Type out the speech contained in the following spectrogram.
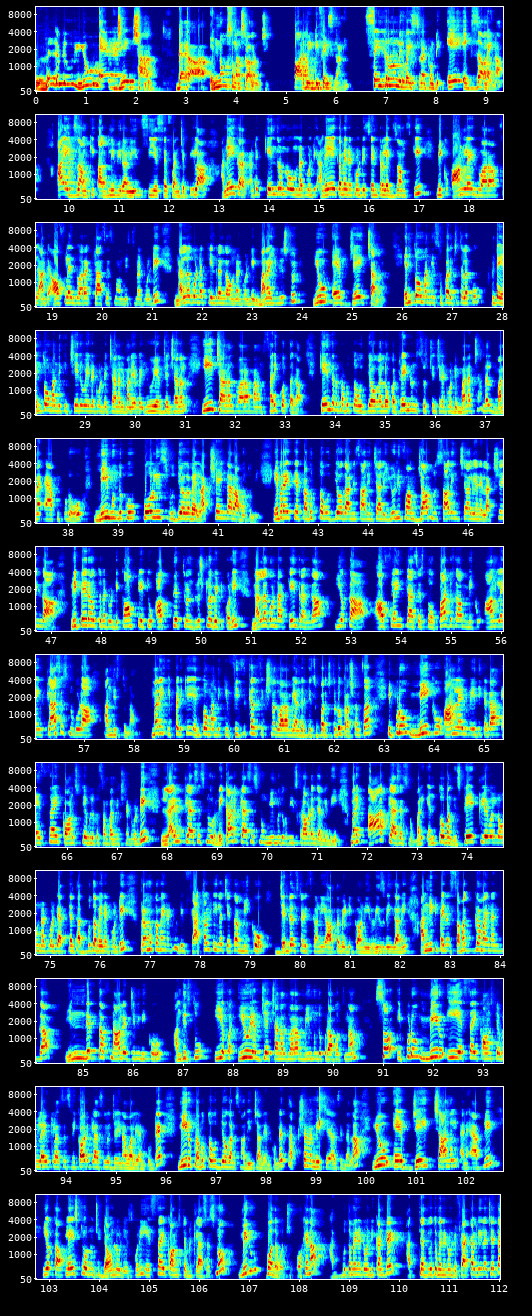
Welcome to UFJ channel గత ఎన్నో సంవత్సరాల నుంచి ఆర్మీ డిఫెన్స్ కానీ సెంట్రల్లో నిర్వహిస్తున్నటువంటి ఏ ఎగ్జామ్ అయినా ఆ ఎగ్జామ్కి అగ్నివీర్ అని సిఎస్ఎఫ్ అని చెప్పి ఇలా అనేక రక అంటే కేంద్రంలో ఉన్నటువంటి అనేకమైనటువంటి సెంట్రల్ ఎగ్జామ్స్కి మీకు ఆన్లైన్ ద్వారా అంటే ఆఫ్లైన్ ద్వారా క్లాసెస్ను అందిస్తున్నటువంటి నల్లగొండ కేంద్రంగా ఉన్నటువంటి మన ఇన్స్టిట్యూట్ యుఎఫ్జే ఛానల్ ఎంతో మంది సుపరిచితులకు అంటే ఎంతో మందికి చేరువైనటువంటి ఛానల్ మన యొక్క యూఎఫ్జే ఛానల్ ఈ ఛానల్ ద్వారా మనం సరికొత్తగా కేంద్ర ప్రభుత్వ ఉద్యోగాల్లో ఒక ట్రెండ్ను సృష్టించినటువంటి మన ఛానల్ మన యాప్ ఇప్పుడు మీ ముందుకు పోలీస్ ఉద్యోగమే లక్ష్యంగా రాబోతుంది. ఎవరైతే ప్రభుత్వ ఉద్యోగాన్ని సాధించాలి యూనిఫామ్ జాబ్ను సాధించాలి అనే లక్ష్యంగా ప్రిపేర్ అవుతున్నటువంటి కాంపిటేటివ్ అభ్యర్థులను దృష్టిలో పెట్టుకొని నల్లగొండ కేంద్రంగా ఈ యొక్క ఆఫ్లైన్ క్లాసెస్తో పాటుగా మీకు ఆన్లైన్ క్లాసెస్ను కూడా అందిస్తున్నాము మరి ఇప్పటికే ఎంతో మందికి ఫిజికల్ శిక్షణ ద్వారా మీ అందరికీ సుపరిచితుడు ప్రశాంత్ సార్. ఇప్పుడు మీకు ఆన్లైన్ వేదికగా ఎస్ఐ కానిస్టేబుల్కు సంబంధించినటువంటి లైవ్ క్లాసెస్ను రికార్డ్ క్లాసెస్ను మీ ముందుకు తీసుకురావడం జరిగింది. మరి ఆ క్లాసెస్ను మరి ఎంతో మంది స్టేట్ లెవెల్లో ఉన్నటువంటి అత్యంత అద్భుతమైనటువంటి ప్రముఖమైనటువంటి ఫ్యాకల్టీల చేత మీకు జనరల్ స్టడీస్ కానీ ఆర్థమెటిక్ కానీ రీజనింగ్ కానీ అన్నిటిపైన సమగ్రమైనగా ఇన్ డెప్త్ ఆఫ్ నాలెడ్జ్ని మీకు అందిస్తూ ఈ యొక్క యూఎఫ్జే ఛానల్ ద్వారా మీ ముందుకు రాబోతున్నాం. సో ఇప్పుడు మీరు ఈ SI constable live classes record క్లాసుల్లో జాయిన్ అవ్వాలి అనుకుంటే మీరు ప్రభుత్వ ఉద్యోగాన్ని సాధించాలి అనుకుంటే తక్షణమే మీరు చేయాల్సిందల్లా యూఎఫ్జే ఛానల్ అనే యాప్ని ఈ యొక్క ప్లే స్టోర్ నుంచి డౌన్లోడ్ చేసుకొని ఎస్ఐ కానిస్టేబుల్ క్లాసెస్ను మీరు పొందవచ్చు. ఓకేనా? అద్భుతమైనటువంటి కంటెంట్ అత్యద్భుతమైనటువంటి ఫ్యాకల్టీల చేత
